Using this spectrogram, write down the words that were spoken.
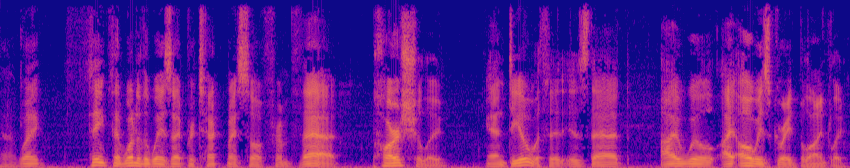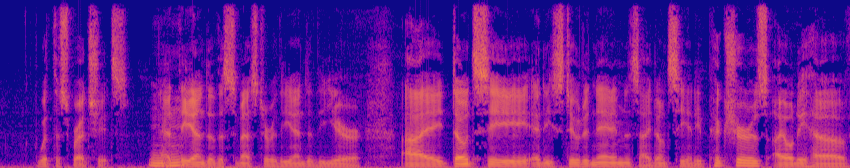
Yeah, well, I think that one of the ways I protect myself from that, partially, and deal with it, is that I will. I always grade blindly with the spreadsheets mm-hmm. at the end of the semester or the end of the year. I don't see any student names. I don't see any pictures. I only have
